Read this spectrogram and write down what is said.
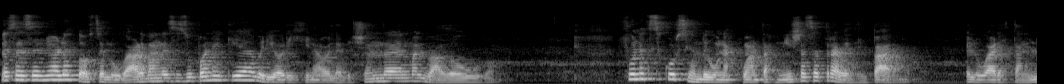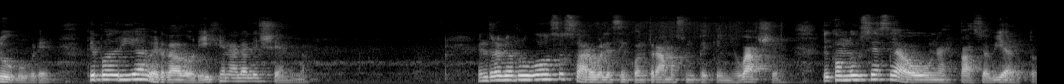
les enseñó a los dos el lugar donde se supone que habría originado la leyenda del malvado Hugo. Fue una excursión de unas cuantas millas a través del páramo. El lugar es tan lúgubre que podría haber dado origen a la leyenda. Entre los rugosos árboles encontramos un pequeño valle que conduce hacia un espacio abierto,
